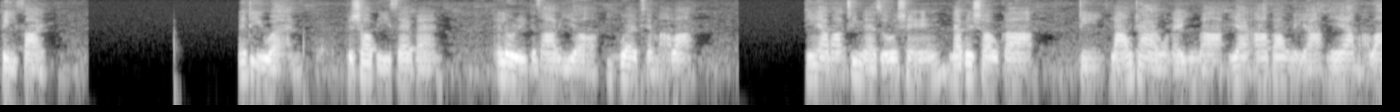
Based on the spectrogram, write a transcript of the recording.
b5 21 bishop b7 အဲ့လိုတွေကစားပြီးတော့ equal ဖြစ်မှာပါဒီညမှာကြည့်မယ်ဆိုရှင် net bishop ကဒီ long diagonal နဲ့ကြီးမှာအရင်အားကောင်းနေတာမြင်ရမှာပါ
